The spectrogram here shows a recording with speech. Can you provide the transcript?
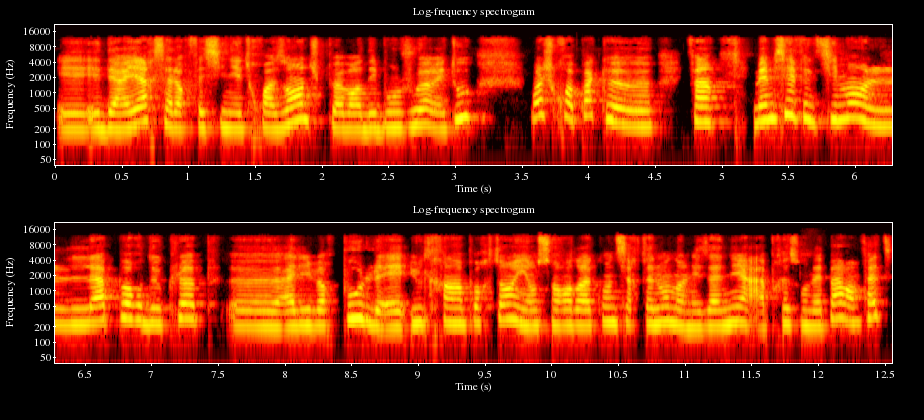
Et, derrière, ça leur fait signer trois ans, tu peux avoir des bons joueurs et tout. Moi, je crois pas que. Enfin, même si effectivement l'apport de Klopp euh, à Liverpool est ultra important et on s'en rendra compte certainement dans les années après son départ, en fait.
